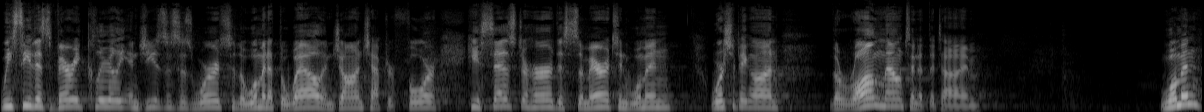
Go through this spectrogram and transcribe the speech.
We see this very clearly in Jesus' words to the woman at the well in John chapter 4. He says to her, this Samaritan woman, worshiping on the wrong mountain at the time, Woman,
